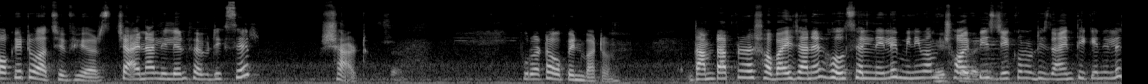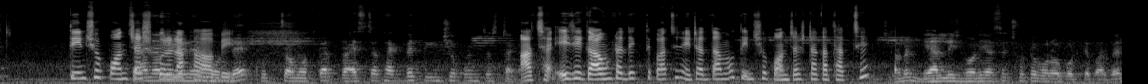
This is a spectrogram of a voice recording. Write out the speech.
পকেটও আছে ভিয়ার্স চায়না লিলেন ফ্যাব্রিক্সের শার্ট। পুরোটা ওপেন বাটন দামটা আপনারা সবাই জানেন হোলসেল নিলে মিনিমাম ছয় পিস। যে কোনো ডিজাইন থেকে নিলে তিনশো পঞ্চাশ করে রাখা হবে। খুব চমৎকার প্রাইসটা থাকবে 350 টাকা। আচ্ছা এই যে গাউনটা দেখতে পাচ্ছেন এটার দামও তিনশো পঞ্চাশ টাকা থাকছে। পারবেন 42 বডি আছে ছোট বড় করতে পারবেন।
